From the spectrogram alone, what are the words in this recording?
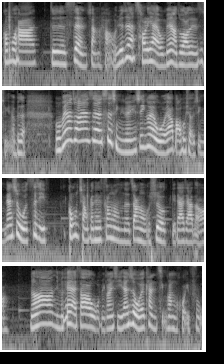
公布她就是私人账号，我觉得这超厉害，我没法做到这件事情啊，不是，我没有做到这件事情的原因是因为我要保护小新，但是我自己工厂平台共享的账号我是有给大家的哦。然后你们可以来骚扰我，没关系，但是我会看情况回复。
